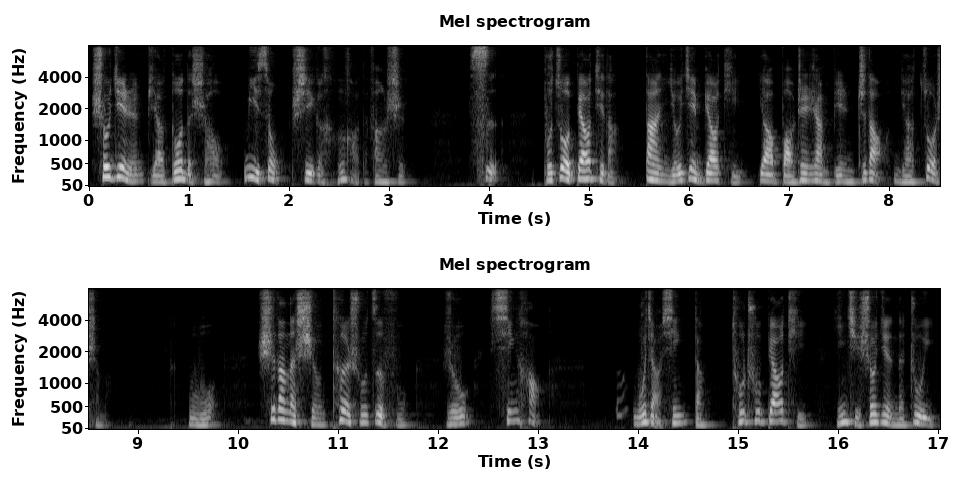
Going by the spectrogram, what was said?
收件人比较多的时候，密送是一个很好的方式。四、不做标题党，但邮件标题要保证让别人知道你要做什么。五、适当的使用特殊字符，如星号、五角星等，突出标题，引起收件人的注意，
